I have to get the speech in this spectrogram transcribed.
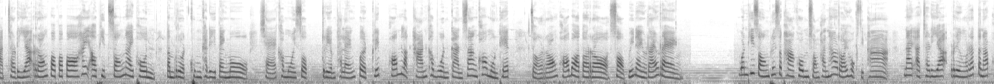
อัจฉริยะร้องปปป ให้เอาผิดสองนายพล ตำรวจคุมคดีแตงโม แฉขโมยศพ เตรียมแถลงเปิดคลิปพร้อมหลักฐานขบวนการสร้างข้อมูลเท็จจ่อร้องพอบอตร สอบวินัยร้ายแรง วันที่ 2 พฤษภาคม 2565 นายอัจฉริยะเรืองรัตนพ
